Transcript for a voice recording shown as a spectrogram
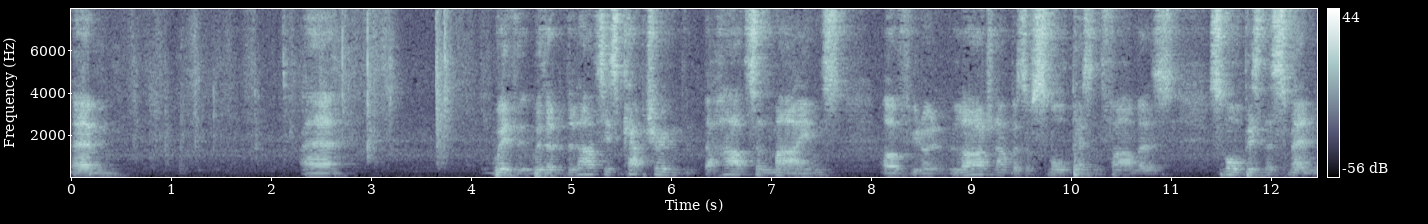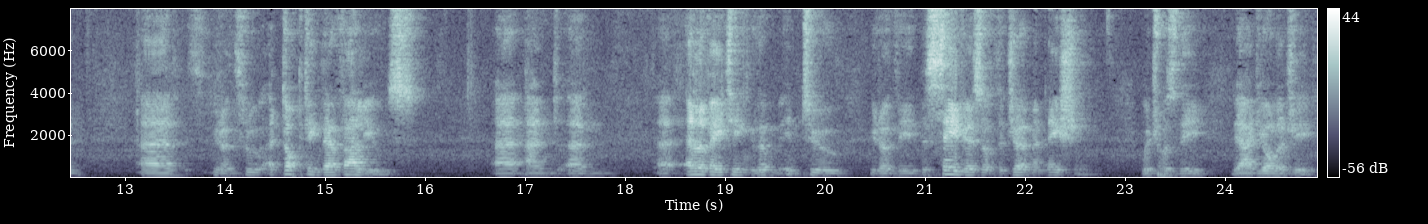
Um, uh, with with the, the, Nazis capturing the hearts and minds of you know large numbers of small peasant farmers, small businessmen, uh, you know through adopting their values uh, and um, uh, elevating them into you know the, the saviors of the German nation, which was the the ideology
